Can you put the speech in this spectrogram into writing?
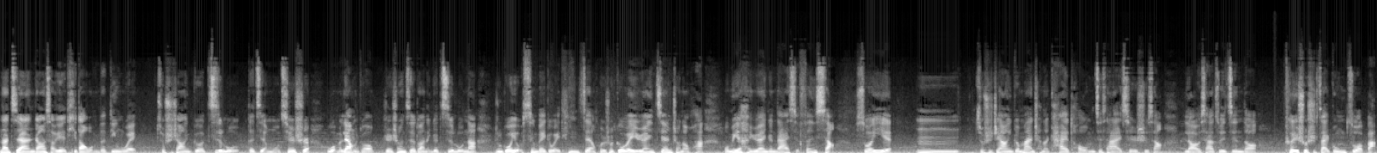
那既然刚刚小叶提到我们的定位就是这样一个记录的节目，其实是我们两个人生阶段的一个记录。那如果有幸被各位听见，或者说各位也愿意见证的话，我们也很愿意跟大家一起分享。所以。嗯，就是这样一个漫长的开头。我们接下来其实是想聊一下最近的，可以说是在工作吧，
